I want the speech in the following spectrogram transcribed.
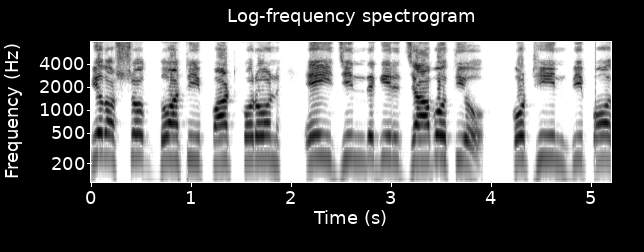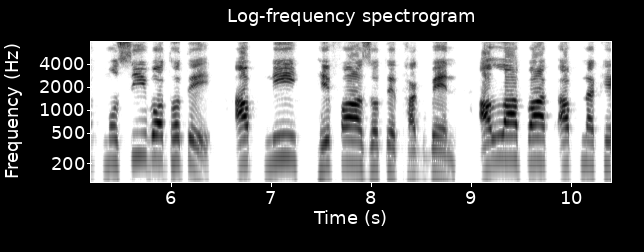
প্রিয় দর্শক, দোয়াটি পাঠ করুন। এই জিন্দগির যাবতীয় কঠিন বিপদ, মুসিবত হতে আপনি হেফাজতে থাকবেন। আল্লাহ পাক আপনাকে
